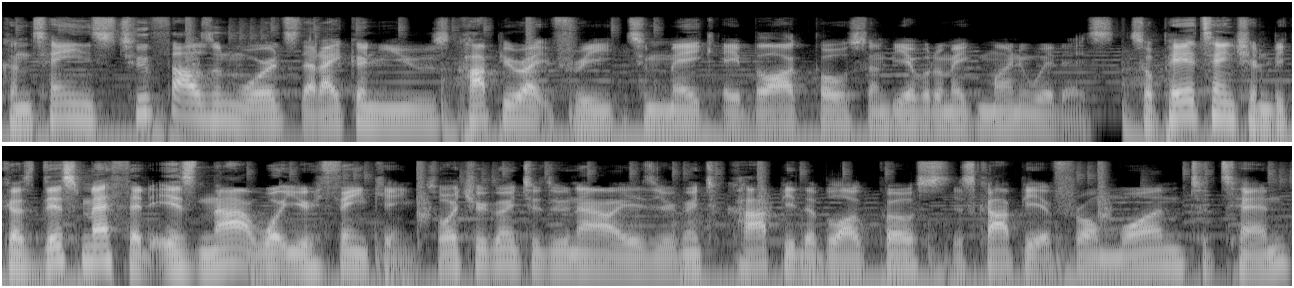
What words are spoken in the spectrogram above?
contains 2000 words that I can use copyright free to make a blog post and be able to make money with this. So pay attention because this method is not what you're thinking. So what you're going to do now is you're going to copy the blog post. Just copy it from 1 to 10.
